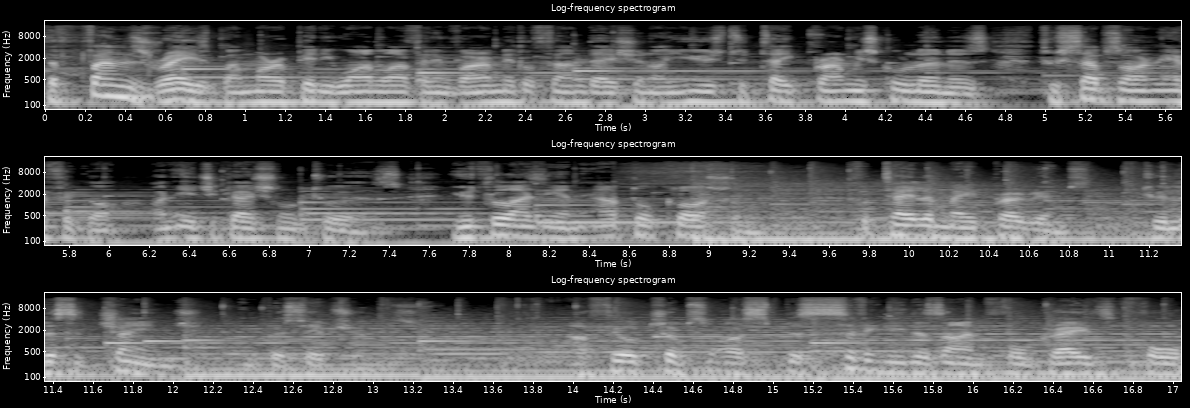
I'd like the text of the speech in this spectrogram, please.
The funds raised by Morapedi Wildlife and Environmental Foundation are used to take primary school learners to sub-Saharan Africa on educational tours, utilizing an outdoor classroom for tailor-made programs to elicit change in perceptions. Our field trips are specifically designed for grades 4,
